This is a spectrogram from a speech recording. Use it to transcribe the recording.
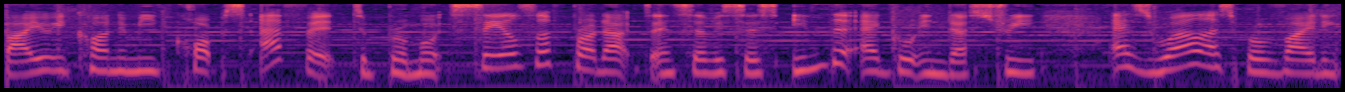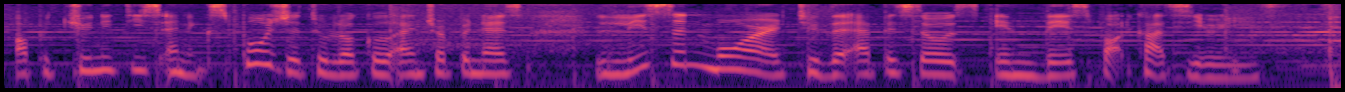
Bioeconomy Corp's effort to promote sales of products and services in the agro industry, as well as providing opportunities and exposure to local entrepreneurs, listen more to the episodes in this podcast series.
